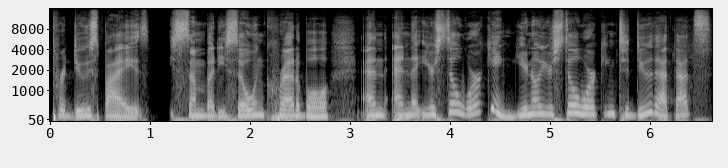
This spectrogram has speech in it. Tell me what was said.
produced by somebody so incredible and and that you're still working you know you're still working to do that that's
